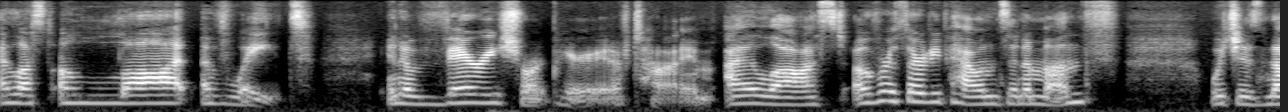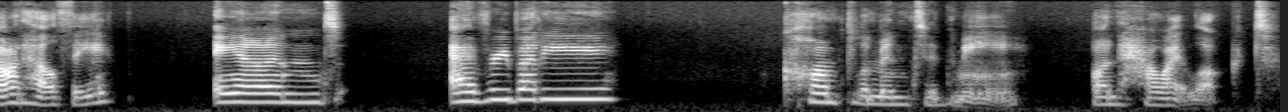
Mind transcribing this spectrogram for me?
I lost a lot of weight in a very short period of time. I lost over 30 pounds in a month, which is not healthy. And everybody complimented me on how I looked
